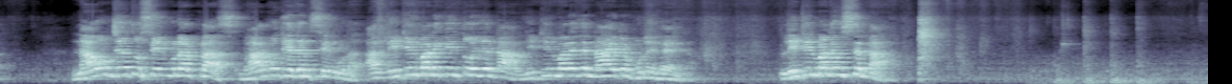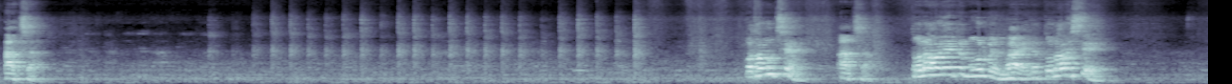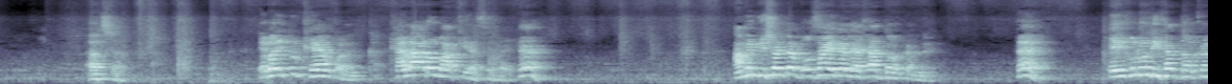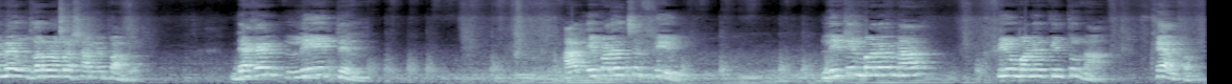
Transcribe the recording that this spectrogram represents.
নাউন যেহেতু সিঙ্গুলার প্লাস ভার্ব দিয়ে দেন সিঙ্গুলার আর লিটিল মানে কিন্তু ওই যে না, লিটিল মানে যে না, এটা ভুলে দেন না। লিটিল মানে হচ্ছে না। আচ্ছা। কথা বলছেন? আচ্ছা। তোলা হলে এটা বলবেন ভাই, এটা তোলা হয়েছে আচ্ছা। এবার একটু খেয়াল করেন, খেলা আরও বাকি আছে ভাই হ্যাঁ? আমি বিষয়টা বোঝাই, এটা লেখার দরকার নেই হ্যাঁ? এইগুলো লেখার দরকার নেই, উদাহরণ আমরা সামনে পাবো। দেখেন লিটল আর এবারে হচ্ছে ফিউ লিটিল মানেও না ফিউ মানেও কিন্তু না। খেয়াল করেন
